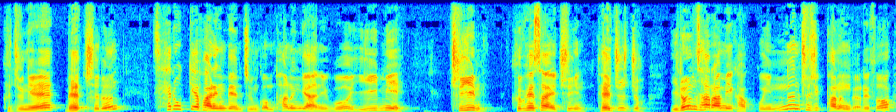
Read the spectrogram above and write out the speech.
그 중에 매출은 새롭게 발행된 증권 파는 게 아니고 이미 주인, 그 회사의 주인, 대주주, 이런 사람이 갖고 있는 주식 파는 거. 그래서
